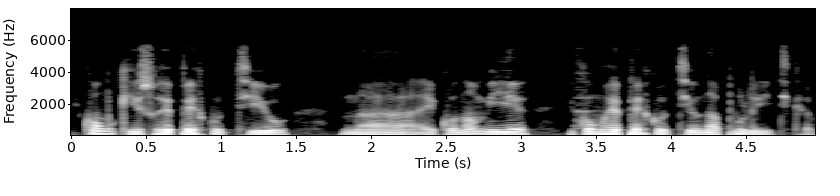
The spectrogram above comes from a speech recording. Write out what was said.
e como que isso repercutiu na economia e como repercutiu na política.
